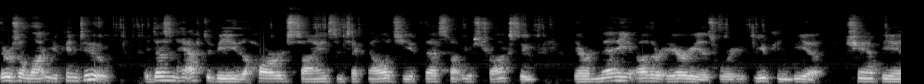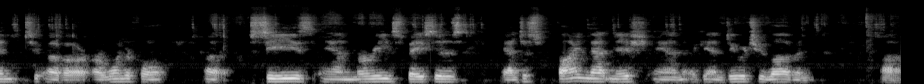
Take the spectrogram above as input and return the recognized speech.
there's a lot you can do. It doesn't have to be the hard science and technology if that's not your strong suit. There are many other areas where you can be a champion to, of our, our wonderful uh, seas and marine spaces and just find that niche and again do what you love and uh,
